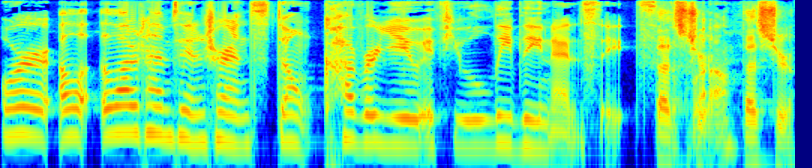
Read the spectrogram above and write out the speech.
Or a, a lot of times the insurance don't cover you if you leave the United States. that's true. well. That's true.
